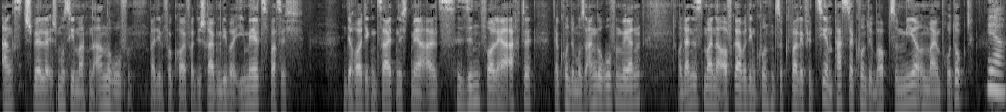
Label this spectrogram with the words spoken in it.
Angstschwelle, ich muss jemanden anrufen bei dem Verkäufer. Die schreiben lieber E-Mails, was ich in der heutigen Zeit nicht mehr als sinnvoll erachte. Der Kunde muss angerufen werden. Und dann ist meine Aufgabe, den Kunden zu qualifizieren. Passt der Kunde überhaupt zu mir und meinem Produkt? Ja.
